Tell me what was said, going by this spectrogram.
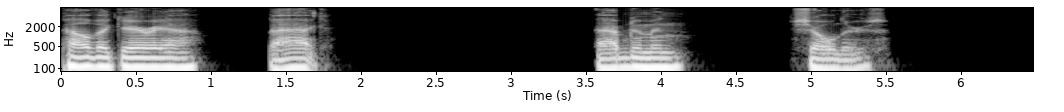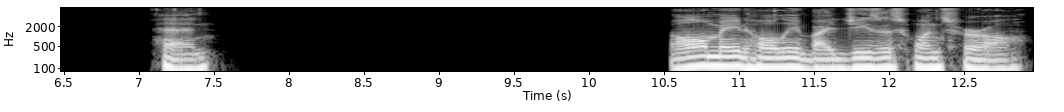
pelvic area, back, abdomen, shoulders, head. All made holy by Jesus once for all.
